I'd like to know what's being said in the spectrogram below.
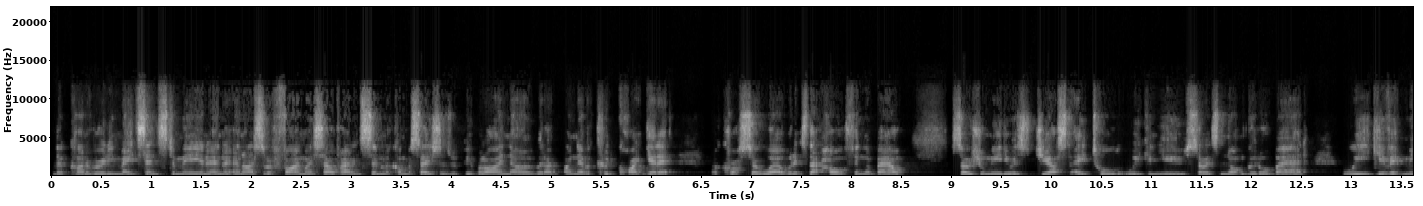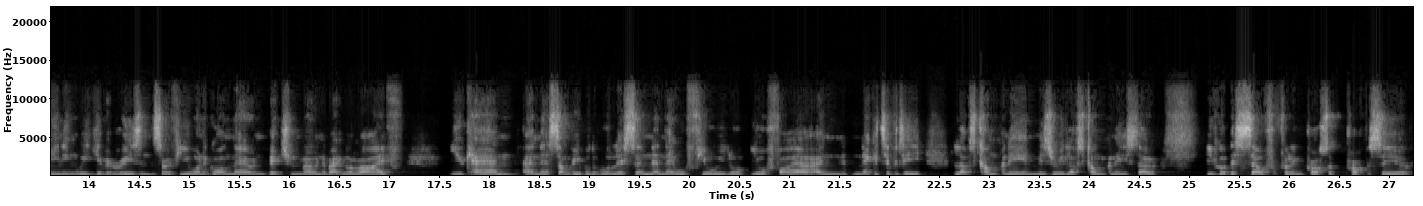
that kind of really made sense to me, and and, and I sort of find myself having similar conversations with people I know, but I, I never could quite get it across so well. But it's that whole thing about social media is just a tool that we can use, so it's not good or bad. We give it meaning, we give it reason. So if you want to go on there and bitch and moan about your life, you can and there's some people that will listen and they will fuel your, your fire and negativity loves company and misery loves company so you've got this self-fulfilling prophecy of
